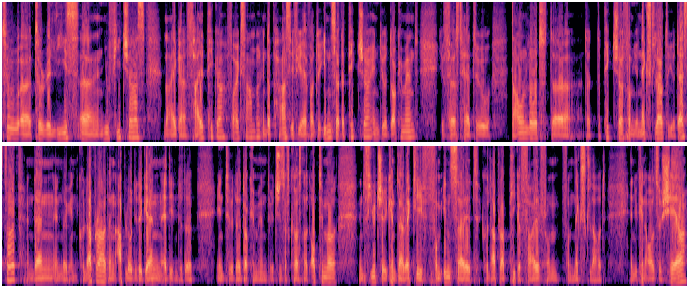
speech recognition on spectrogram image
to uh, to release uh, new features like a file picker, for example. In the past, if you ever want to insert a picture into a document, you first had to download the, the, the, picture from your Nextcloud to your desktop, and then in, the, in Collabora, then upload it again and add it into the, into the document, which is of course not optimal. In the future, you can directly from inside Collabora pick a file from, from Nextcloud. And you can also share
